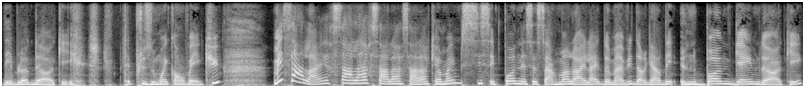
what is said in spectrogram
des blogs de hockey, j'étais plus ou moins convaincue. A l'air, ça a l'air, ça a l'air, ça a l'air que même si c'est pas nécessairement le highlight de ma vie de regarder une bonne game de hockey,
